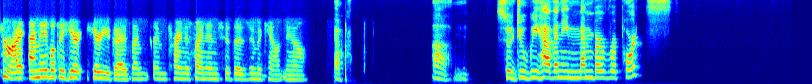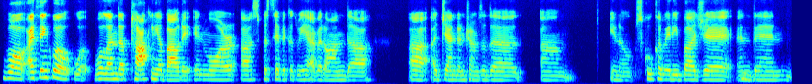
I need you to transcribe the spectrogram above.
Sure, I, I'm able to hear, hear you guys. I'm, I'm trying to sign into the Zoom account now. Um, so do we have any member reports? Well, I think we'll, we'll, we'll end up talking about it in more, uh, specific, because we have it on the, uh, agenda in terms of the, um, you know, school committee budget and Mhm. then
